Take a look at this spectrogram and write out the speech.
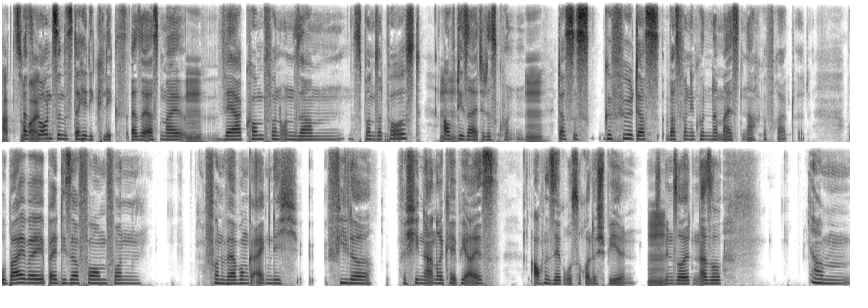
hat so also bei uns sind es daher die Klicks. Also erstmal, Mhm. wer kommt von unserem Sponsored Post auf Mhm. die Seite des Kunden. Mhm. Das ist gefühlt das, was von den Kunden am meisten nachgefragt wird. Wobei bei, bei dieser Form von, von Werbung eigentlich viele verschiedene andere KPIs auch eine sehr große Rolle spielen, Mhm. spielen sollten. Also ähm,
